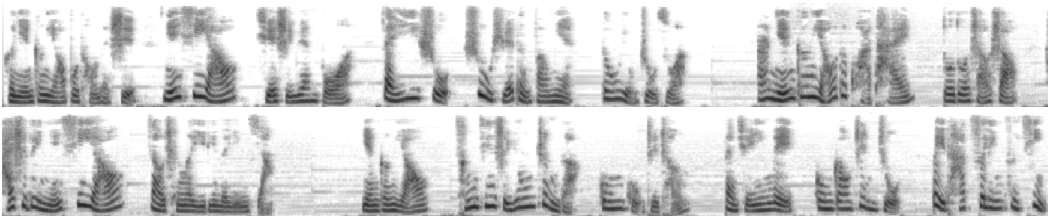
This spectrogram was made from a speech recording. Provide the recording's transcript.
和年羹尧不同的是，年希尧学识渊博，在医术、数学等方面都有著作。而年羹尧的垮台，多多少少还是对年希尧造成了一定的影响。年羹尧曾经是雍正的肱骨之臣，但却因为功高震主。被他赐令自尽，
